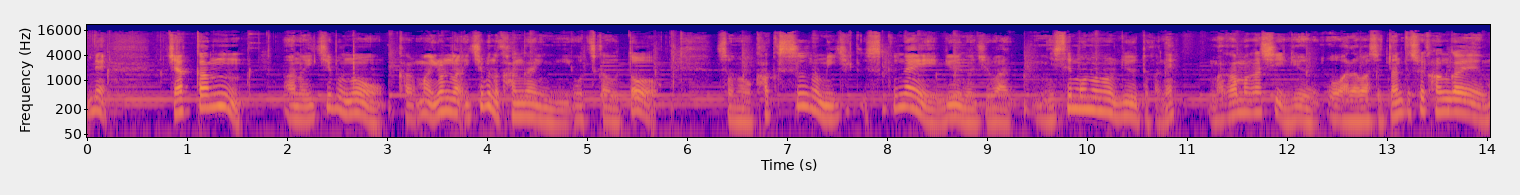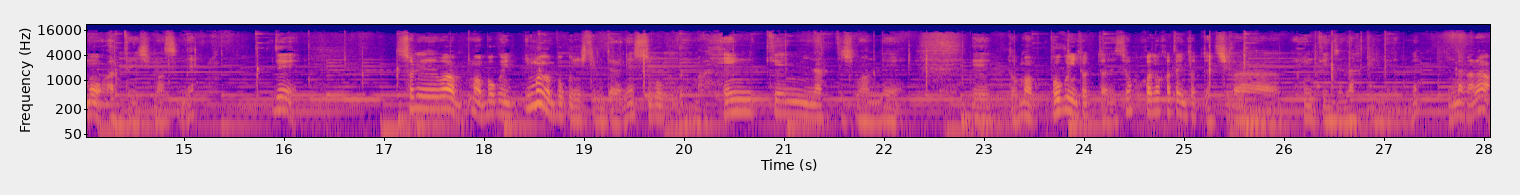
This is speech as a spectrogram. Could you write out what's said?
で若干あの一部のか、まあ、いろんな一部の考えにを使うとその画数の短少ない竜の字は偽物の竜とかねまがまがしい竜を表すなんてそういう考えもあったりしますね。でそれはまあ僕に今の僕にしてみたらねすごくね、まあ、偏見になってしまうんで、えーっとまあ、僕にとってはですよ他の方にとっては違う偏見じゃなくていいんだけどねだから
